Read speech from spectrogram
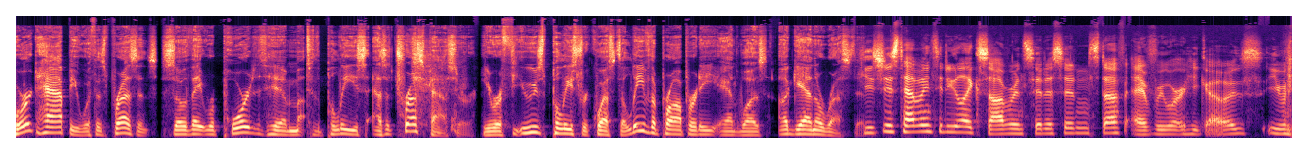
weren't happy with his presence, so they reported him to the police as a trespasser. he refused police requests to leave the property and was again arrested. He's just having to do like sovereign citizen stuff everywhere he goes, even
